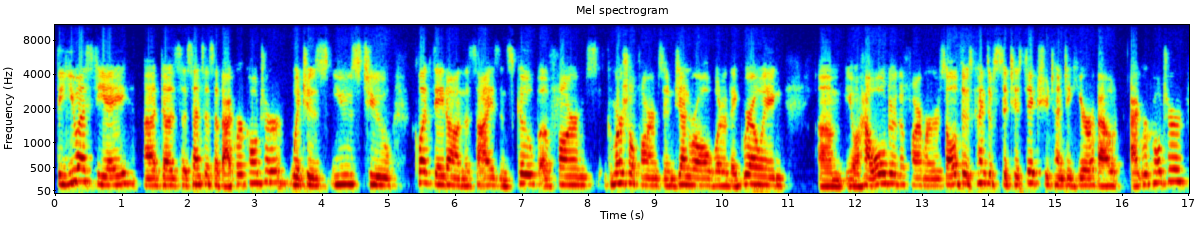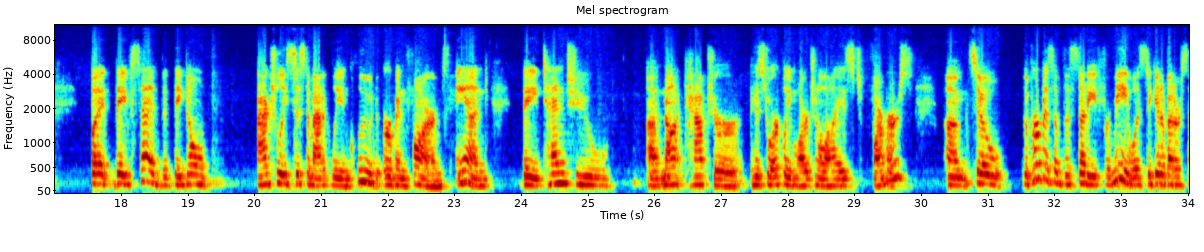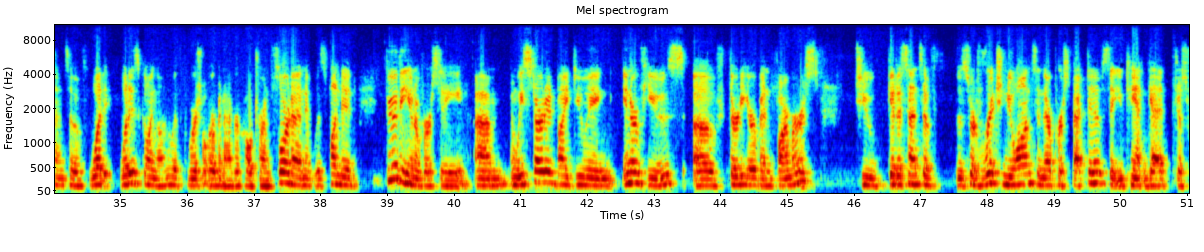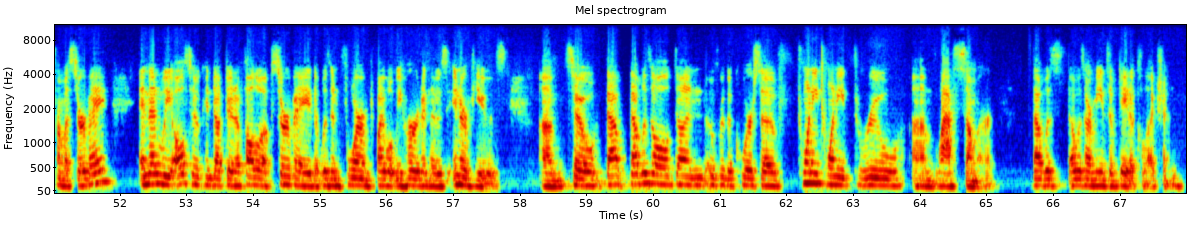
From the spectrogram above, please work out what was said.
the usda uh, does a census of agriculture which is used to collect data on the size and scope of farms commercial farms in general what are they growing um, you know how old are the farmers all of those kinds of statistics you tend to hear about agriculture but they've said that they don't actually systematically include urban farms and they tend to uh, not capture historically marginalized farmers. Um, so the purpose of the study for me was to get a better sense of what what is going on with commercial urban agriculture in Florida, and it was funded through the university. Um, and we started by doing interviews of 30 urban farmers to get a sense of the sort of rich nuance in their perspectives that you can't get just from a survey. And then we also conducted a follow up survey that was informed by what we heard in those interviews. Um, so that that was all done over the course of 2020 through um, last summer. That was that was our means of data collection.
